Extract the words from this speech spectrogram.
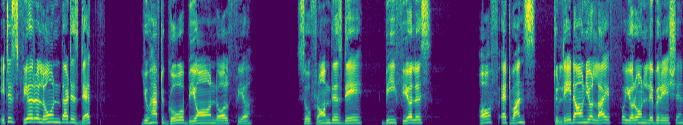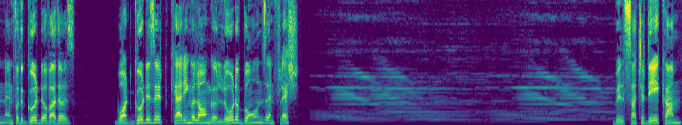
It is fear alone that is death. You have to go beyond all fear. So from this day, be fearless. Off at once, to lay down your life for your own liberation and for the good of others? What good is it carrying along a load of bones and flesh? Will such a day come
